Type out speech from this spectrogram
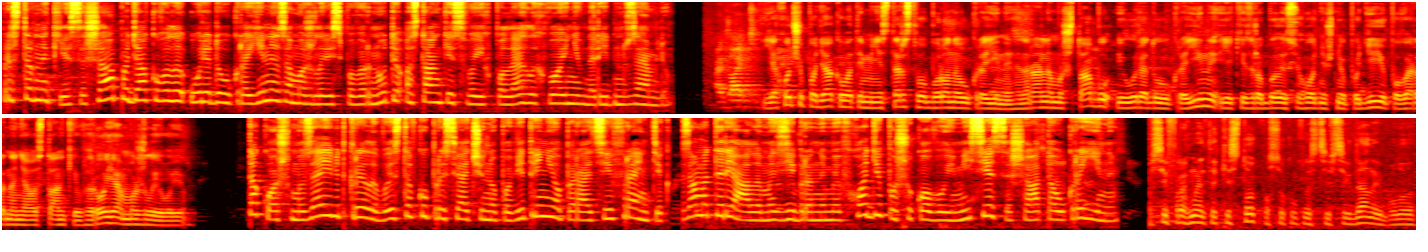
Представники США подякували уряду України за можливість повернути останки своїх полеглих воїнів на рідну землю. Я хочу подякувати Міністерству оборони України, Генеральному штабу і уряду України, які зробили сьогоднішню подію повернення останків героя можливою. Також в музеї відкрили виставку, присвячену повітряній операції Френтік за матеріалами, зібраними в ході пошукової місії США та України. Всі фрагменти кісток по сукупності всіх даних було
